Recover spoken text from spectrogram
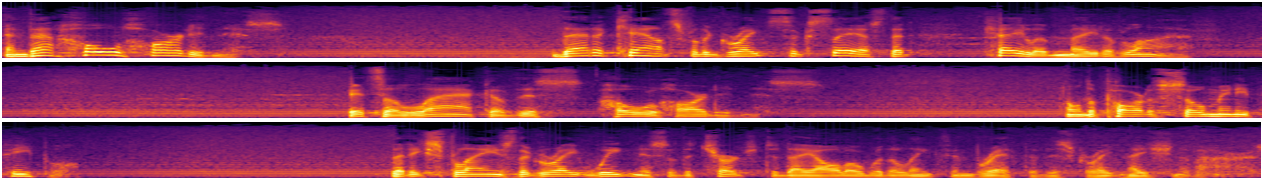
And that wholeheartedness, that accounts for the great success that Caleb made of life. It's a lack of this wholeheartedness on the part of so many people that explains the great weakness of the church today all over the length and breadth of this great nation of ours.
